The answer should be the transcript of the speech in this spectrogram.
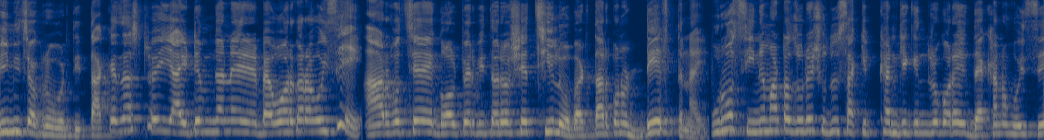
মিমি চক্রবর্তী। তাকে জাস্ট ওই আইটেম গানে ব্যবহার করা হয়েছে আর হচ্ছে গল্পের ভিতরেও সে ছিল বাট তার কোনো ডেপথ নাই। পুরো সিনেমাটা জুড়ে শুধু সাকিব খানকে কেন্দ্র করে দেখানো হয়েছে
